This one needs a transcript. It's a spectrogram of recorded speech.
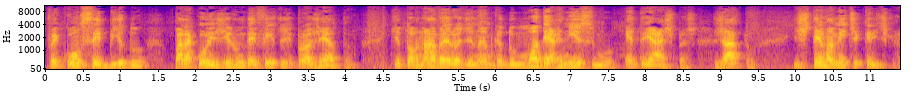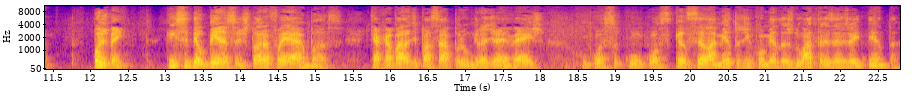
foi concebido para corrigir um defeito de projeto que tornava a aerodinâmica do moderníssimo, entre aspas, jato extremamente crítica. Pois bem, quem se deu bem nessa história foi a Airbus, que acabara de passar por um grande revés com, com cancelamento de encomendas do A380,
